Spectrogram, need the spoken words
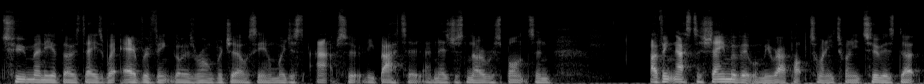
too many of those days where everything goes wrong for Chelsea and we're just absolutely battered and there's just no response. And I think that's the shame of it when we wrap up 2022 is that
